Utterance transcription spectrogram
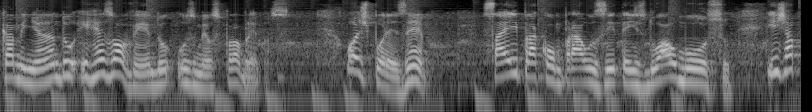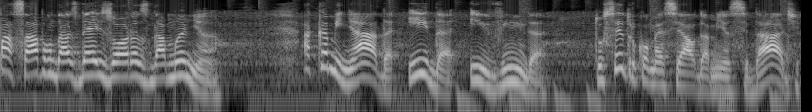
caminhando e resolvendo os meus problemas. Hoje, por exemplo, saí para comprar os itens do almoço e já passavam das 10 horas da manhã. A caminhada, ida e vinda do centro comercial da minha cidade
